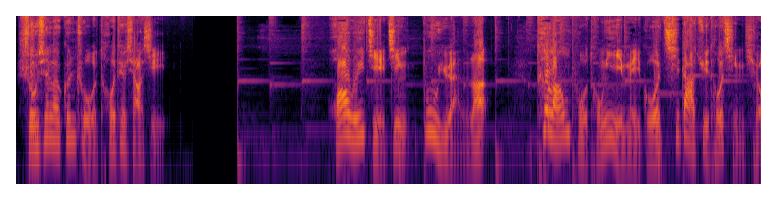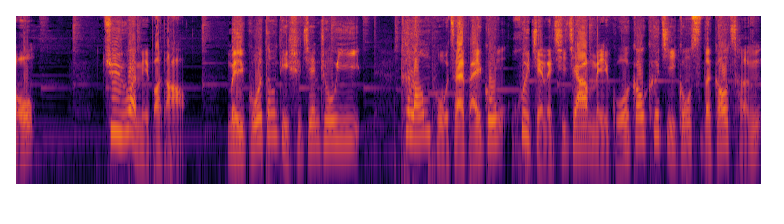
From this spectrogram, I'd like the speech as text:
首先来关注头条消息：华为解禁不远了，特朗普同意美国七大巨头请求。据外媒报道，美国当地时间周一。特朗普在白宫会见了七家美国高科技公司的高层，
